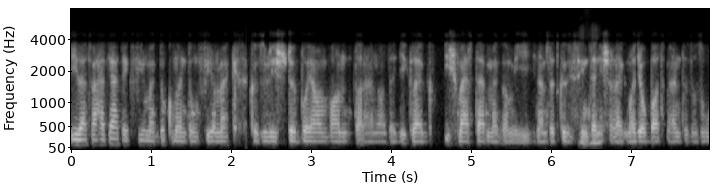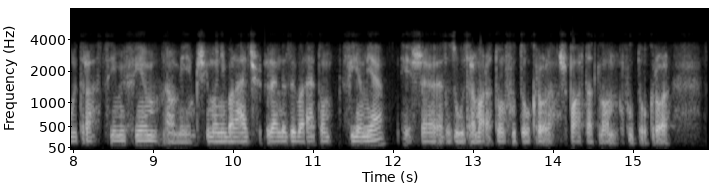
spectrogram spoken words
illetve hát játékfilmek, dokumentumfilmek közül is több olyan van, talán az egyik legismertebb, meg ami így nemzetközi szinten is a legnagyobbat ment, ez az Ultra című film, ami Simonyi Balázs rendezőbarátom filmje, és ez az ultramaraton futókról, a Spartatlon futókról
